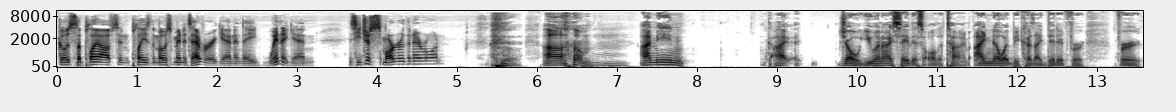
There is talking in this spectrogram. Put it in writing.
goes to the playoffs and plays the most minutes ever again, and they win again, is he just smarter than everyone? Um, I mean, I, Joe, you and I say this all the time. I know it because I did it for, for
